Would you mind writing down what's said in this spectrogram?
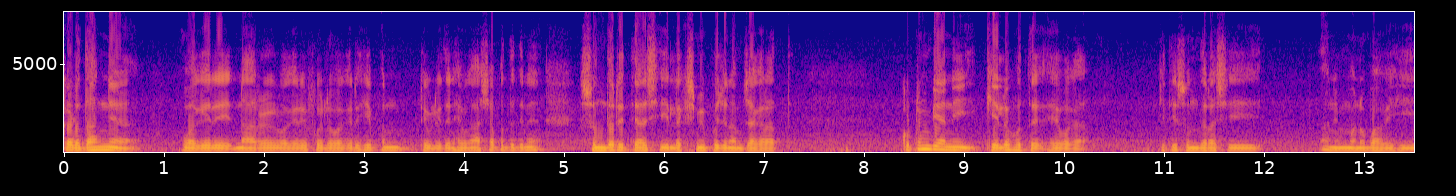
कडधान्य वगैरे नारळ वगैरे फुलं वगैरे हे पण ठेवली होती. आणि हे बघा अशा पद्धतीने सुंदररित्या अशी लक्ष्मीपूजन आमच्या घरात कुटुंबियांनी केलं होतं. हे बघा किती सुंदर अशी आणि मनोभावी ही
